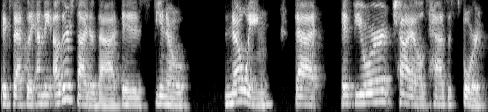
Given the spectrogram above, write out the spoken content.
Exactly. And the other side of that is, you know, knowing that if your child has a sport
